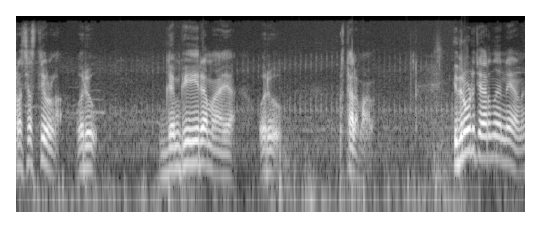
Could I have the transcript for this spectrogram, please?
പ്രശസ്തിയുള്ള ഒരു ഗംഭീരമായ ഒരു സ്ഥലമാണ്. ഇതിനോട് ചേർന്ന് തന്നെയാണ്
